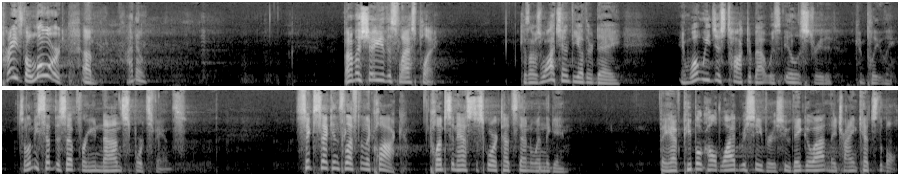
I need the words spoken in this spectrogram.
Praise the Lord. Um, I don't. But I'm going to show you this last play because I was watching it the other day, and what we just talked about was illustrated completely. So let me set this up for you non sports fans. Six seconds left on the clock. Clemson has to score a touchdown to win the game. They have people called wide receivers who they go out and they try and catch the ball.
